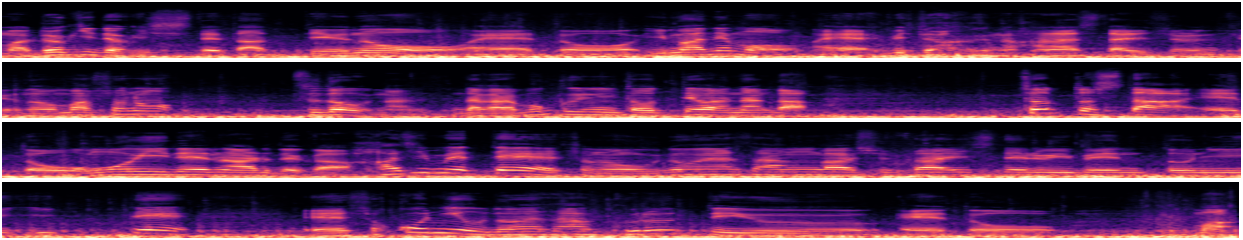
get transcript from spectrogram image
まあ、ドキドキしてたっていうのを、えーと、今でも、えー、ビト君の話したりするんですけど、まあ、その集うなんですだから僕にとってはなんかちょっとした、えーと、思い入れのあるというか初めてそのうどん屋さんが主催してるイベントに行って、えー、そこにうどん屋さんが来るっていうえっ、ー、とまあ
